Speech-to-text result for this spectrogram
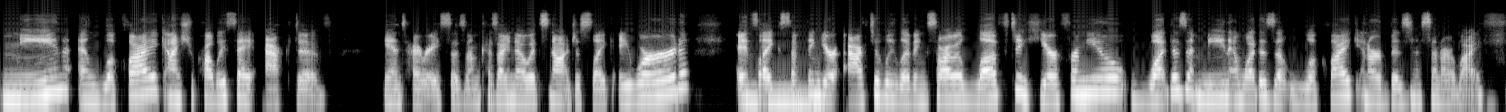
mean and look like? And I should probably say active anti-racism because I know it's not just like a word. It's mm-hmm. like something mm-hmm. you're actively living. So I would love to hear from you. What does it mean and what does it look like in our business and our life?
